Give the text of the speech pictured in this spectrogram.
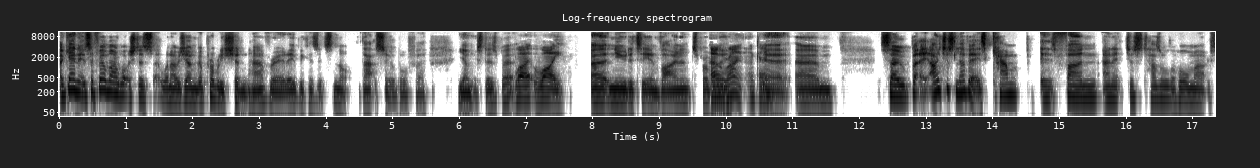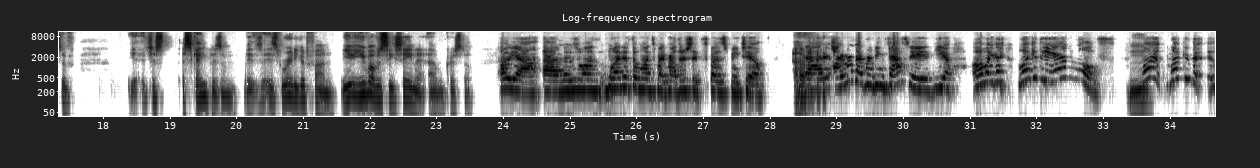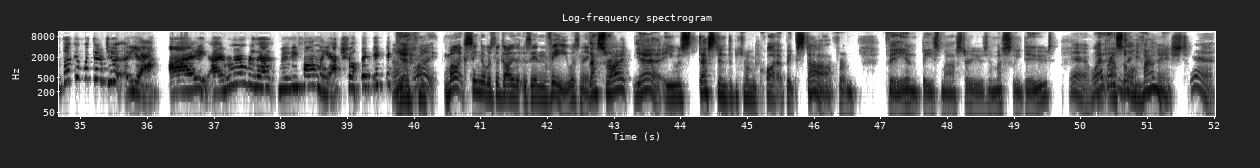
again, it's a film I watched as when I was younger. Probably shouldn't have really because it's not that suitable for youngsters. But why? Why? uh, nudity and violence, probably. Oh, right. Okay. Yeah. Um, so, but I just love it. It's camp, it's fun, and it just has all the hallmarks of just escapism. It's it's really good fun. You you've obviously seen it, um, Crystal. Oh yeah, um, it was one one of the ones my brothers exposed me to. All right. I, I remember being fascinated. Yeah. Oh my gosh, look at the animals. Mm. Look, look at the look at what they're doing. Yeah, I I remember that movie fondly, actually. Oh, Yeah. right. Marc Singer was the guy that was in V, wasn't he? That's right. Yeah, he was destined to become quite a big star from V and Beastmaster. He was a muscly dude. yeah. But Whatever he sort of him? vanished. Yeah.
